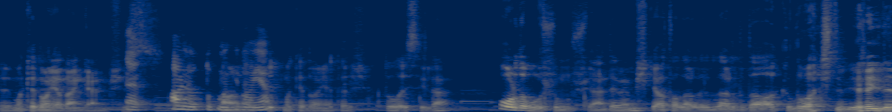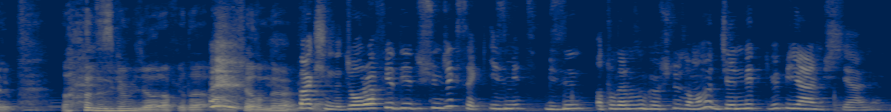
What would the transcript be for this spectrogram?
e, Makedonya'dan gelmişiz. Evet. Arnavutluk, Makedonya. Arnavutluk, Makedonya karışık. Dolayısıyla orada buluşulmuş yani. Dememiş ki atalar dediler de daha akıllı başlı bir yere gidelim. Daha düzgün bir coğrafyada buluşalım dememiş. Bak şimdi coğrafya diye düşüneceksek İzmit bizim atalarımızın göçtüğü zaman cennet gibi bir yermiş yani.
